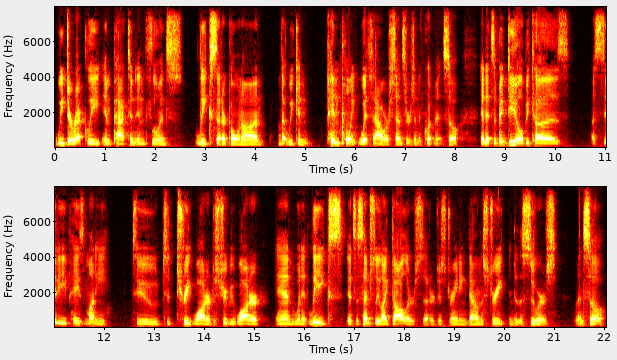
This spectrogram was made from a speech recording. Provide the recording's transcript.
we directly impact and influence leaks that are going on that we can pinpoint with our sensors and equipment. So, and it's a big deal because a city pays money to to treat water, distribute water, and when it leaks, it's essentially like dollars that are just draining down the street into the sewers. And so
